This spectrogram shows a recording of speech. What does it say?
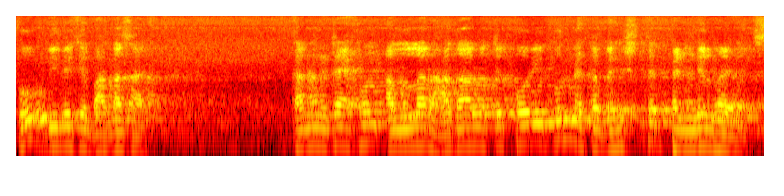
খুব বিবেকে বাধা খায় কারণ এটা এখন আল্লাহর আদালতে পরিপূর্ণ একটা বেহেস্তের প্যান্ডেল হয়ে গেছে।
